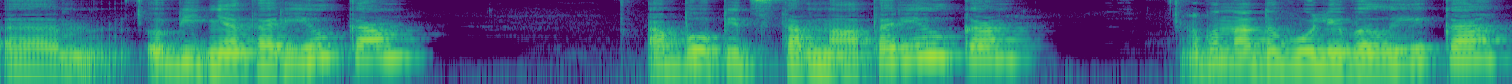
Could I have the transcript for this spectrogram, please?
е, обідня тарілка або підставна тарілка. Вона доволі велика.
